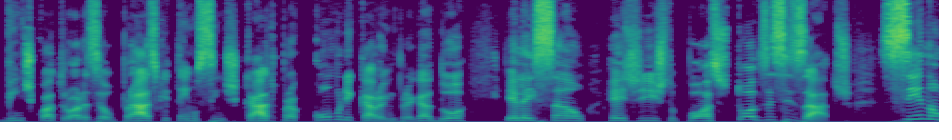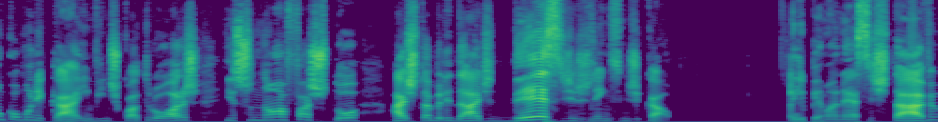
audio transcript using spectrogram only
24 horas é o prazo que tem um sindicato para comunicar ao empregador eleição, registro, posse, todos esses atos. Se não comunicar em 24 horas, isso não afastou a estabilidade desse dirigente sindical. Ele permanece estável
